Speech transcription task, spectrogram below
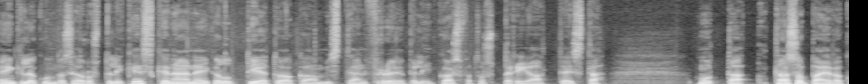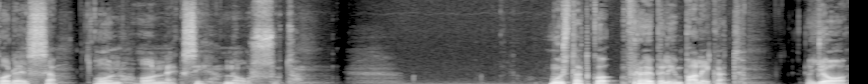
Henkilökunta seurusteli keskenään eikä ollut tietoakaan mistään Fröbelin kasvatusperiaatteista, mutta tasopäiväkodeissa on onneksi noussut. Muistatko Fröbelin palikat? No joo,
